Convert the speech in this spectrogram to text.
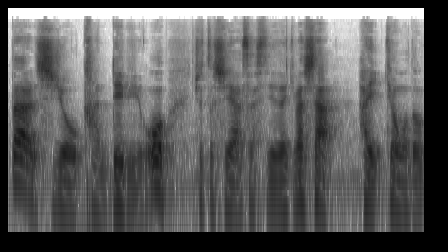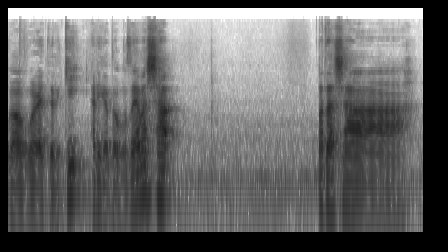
た使用感レビューをちょっとシェアさせていただきました。はい。今日も動画をご覧いただきありがとうございました。また明日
